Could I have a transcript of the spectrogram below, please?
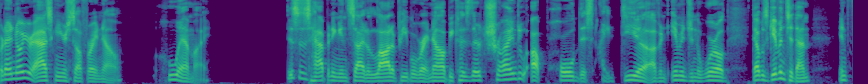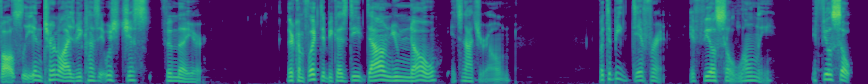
But I know you're asking yourself right now, who am I? This is happening inside a lot of people right now because they're trying to uphold this idea of an image in the world that was given to them and falsely internalized because it was just familiar. They're conflicted because deep down you know it's not your own. But to be different, it feels so lonely. It feels so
